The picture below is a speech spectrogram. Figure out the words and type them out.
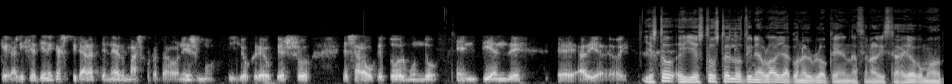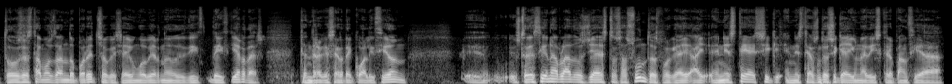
que Galicia tiene que aspirar a tener más protagonismo. Y yo creo que eso es algo que todo el mundo entiende eh, a día de hoy. ¿Y esto, ¿Y esto usted lo tiene hablado ya con el bloque nacionalista gallego? Como todos estamos dando por hecho que si hay un gobierno de, izquierdas tendrá que ser de coalición. Eh, ¿Ustedes tienen hablados ya estos asuntos? Porque hay, en, este, en este asunto sí que hay una discrepancia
